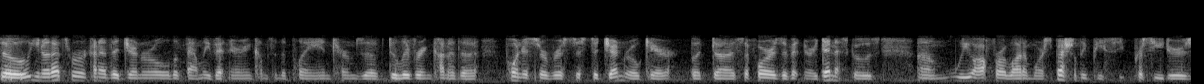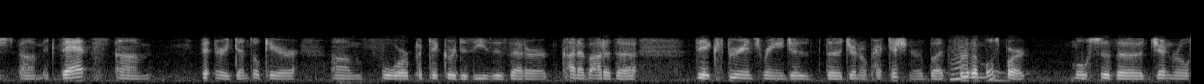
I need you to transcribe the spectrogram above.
So, you know, that's where kind of the general, the family veterinarian comes into play in terms of delivering kind of the point of service, just to general care. But uh, so far as a veterinary dentist goes, um, we offer a lot of more specialty proce- procedures, um, advanced um, veterinary dental care um, for particular diseases that are kind of out of the the experience range of the general practitioner. But for the most part, most of the general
